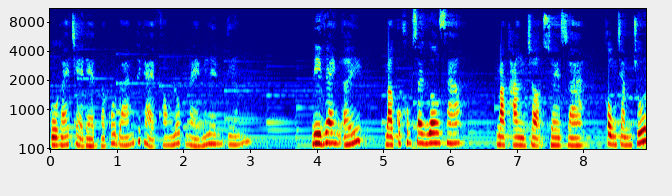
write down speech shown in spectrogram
Cô gái trẻ đẹp mà cô đoán thích Hải Phong lúc này mới lên tiếng. Đi với anh ấy mà cô không soi gương sao? Mặc Hằng chọn xòe xoa, không chăm chút,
